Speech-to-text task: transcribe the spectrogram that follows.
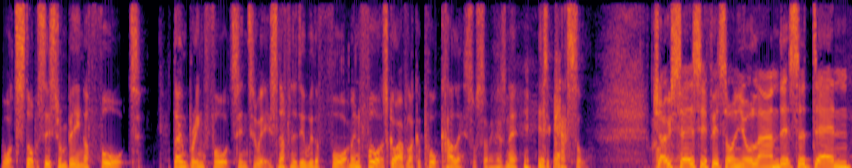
What stops this from being a fort? Don't bring forts into it. It's nothing to do with a fort. I mean, a fort's got to have like a portcullis or something, isn't it? It's a castle. Joe says if it's on your land, it's a den.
